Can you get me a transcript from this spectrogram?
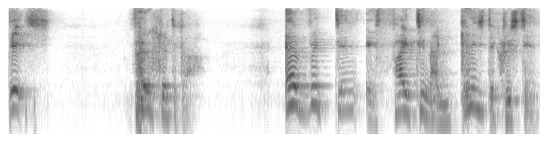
days. Very critical. Everything is fighting against the christian.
